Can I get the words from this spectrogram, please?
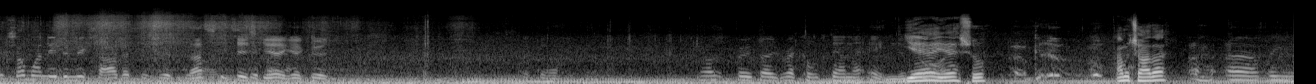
If someone needs a mix out, that is good. you That's know. it is, yeah, yeah, good. Prove those records down that end. Yeah, well. yeah, sure. How much are they? Uh, the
